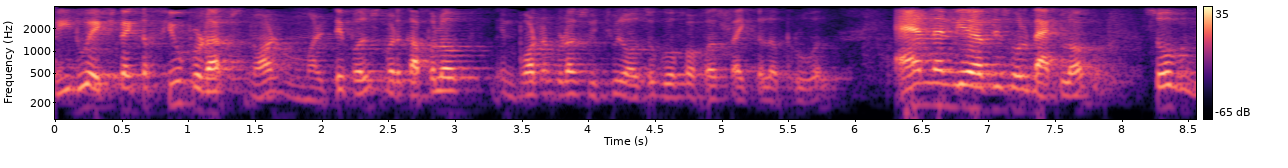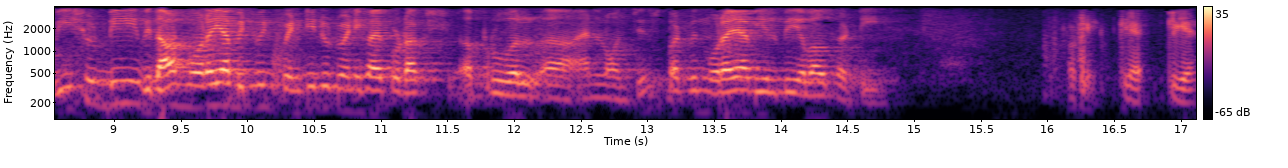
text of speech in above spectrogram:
we do expect a few products, not multiples, but a couple of important products which will also go for first cycle approval. And then we have this whole backlog. So we should be, without Moraiya, between 20 to 25 products approval uh, and launches. But with Moraiya, we will be about 30. Okay, clear. clear.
